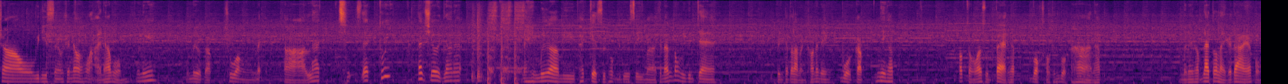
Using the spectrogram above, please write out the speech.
ชาววินีเซลชแนลทั้งหลายนะครับผม วันนี้ผมอยู่กับช่วงอ่าแรกแรกทุยแรกเชลอีกแล้วนะ ในเมื่อมีแพ็กเกจ 06 WC มา ฉะนั้นต้องมีกุญแจ เป็นการตลาดของเขานั่นเอง บวกกับนี่ครับครอบ208 ครับ บวก2ถึงบวก 5 นะครับ เหมือนเดิมครับแรกเท่าไหร่ก็ได้ครับผม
